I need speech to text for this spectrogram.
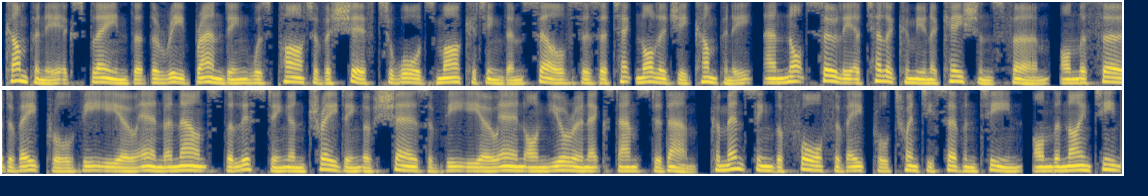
company explained that the rebranding was part of a shift towards marketing themselves as a technology company, and not solely a telecommunications firm. On 3 April, VEON announced the listing and trading of shares of VEON on Euronext Amsterdam, commencing 4 April 2017. On 19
